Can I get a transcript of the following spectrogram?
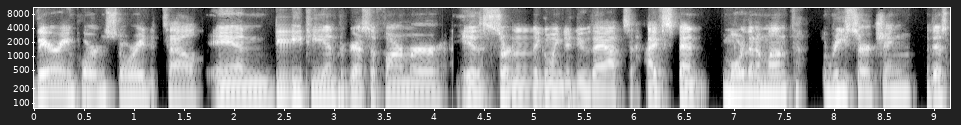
very important story to tell. And DTN Progressive Farmer is certainly going to do that. I've spent more than a month researching this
